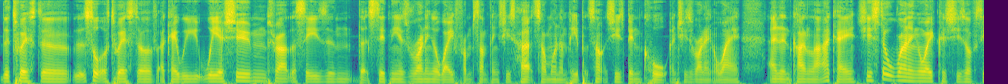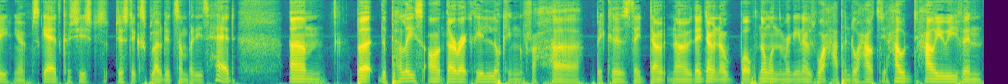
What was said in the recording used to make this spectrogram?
the twist of the sort of twist of okay, we we assume throughout the season that Sydney is running away from something. She's hurt someone and people. She's been caught and she's running away. And then kind of like okay, she's still running away because she's obviously you know scared because she's just exploded somebody's head. Um, but the police aren't directly looking for her because they don't know they don't know well no one really knows what happened or how to how how you even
